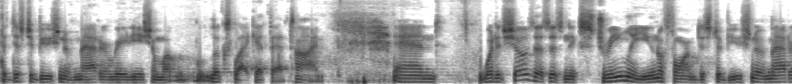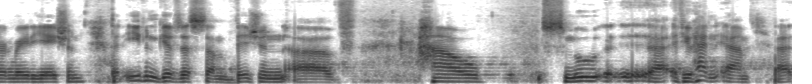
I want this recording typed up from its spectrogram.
the distribution of matter and radiation looks like at that time. And what it shows us is an extremely uniform distribution of matter and radiation that even gives us some vision of how smooth, uh, if you hadn't, um, uh,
